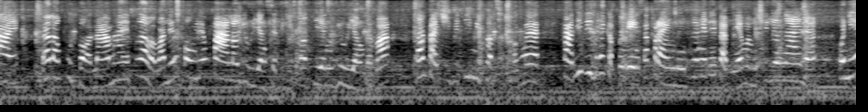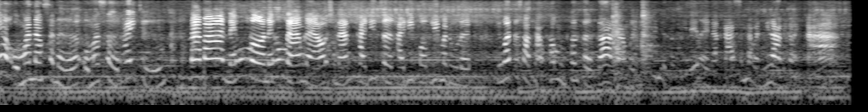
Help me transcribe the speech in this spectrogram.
แล้วเราขุดบ่อน้ำให้เพื่อแบบว่าเลี้ยงปงเลี้ยงปลาเราอยู่อย่างเศรษฐกิจพอเพียงอยู่อย่างแบบว่าบ้านปลายชีวิตที่มีความสุขมากๆหาที่ดินให้กับตัวเองสักแปลงหนึ่งเพื่อให้ได้แบบนี้มันไม่ใช่เรื่องง่ายนะวันนี้โอมานำเสนอโอมาเสิร์ฟให้ถึงหน้าบ้านในห้องนอนในห้องน้ำแล้ว ฉะนั้นใครที่เจอใครที่พบรีบมาดูเลย หรือว่าจะสอบถามข้อมูลเพิ่มเติมก็ตามเบอร์ที่ขึ้นอยู่ตรงนี้ได้เลยนะคะสำหรับวันนี้ลาไปก่อนค่ะ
